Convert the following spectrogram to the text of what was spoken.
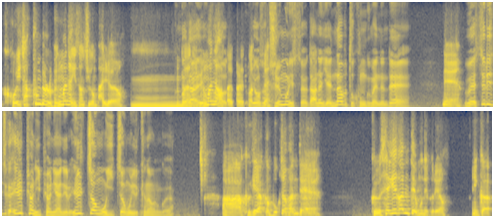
거의 작품별로 100만 장 이상 지금 팔려요. 음. 근데 나 200만 장 여기서, 가까이 팔릴 것 여기서 같은데? 질문 있어요. 나는 옛날부터 궁금했는데 네. 왜 시리즈가 1편, 2편이 아니라 1.5, 2.5 이렇게 나오는 거야? 아, 그게 약간 복잡한데 그 세계관 때문에 그래요. 그러니까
